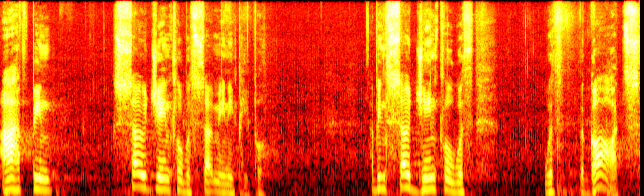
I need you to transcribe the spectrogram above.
I've been so gentle with so many people. I've been so gentle with, with the guards.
